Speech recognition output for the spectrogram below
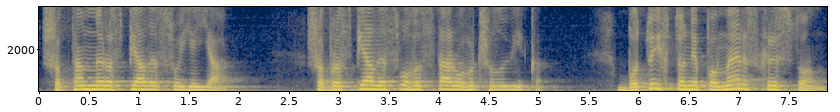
щоб там ми розп'яли своє я, щоб розп'яли свого старого чоловіка. Бо той, хто не помер з Христом,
